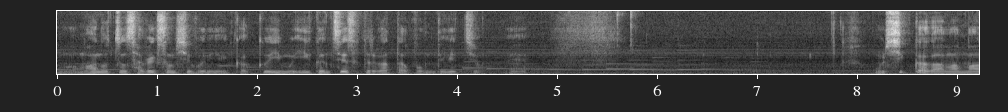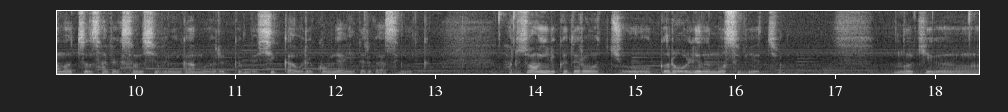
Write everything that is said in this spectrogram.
뭐 15,430원이니까 거의 뭐 이 근처에서 들어갔다고 보면 되겠죠. 예. 오늘 시가가 아마 15,430원인가 아마 그럴 건데 시가 우리 공략이 들어갔으니까 하루 종일 그대로 쭉 끌어올리는 모습이었죠. 오늘 기금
